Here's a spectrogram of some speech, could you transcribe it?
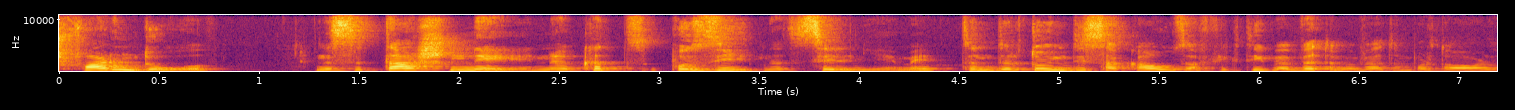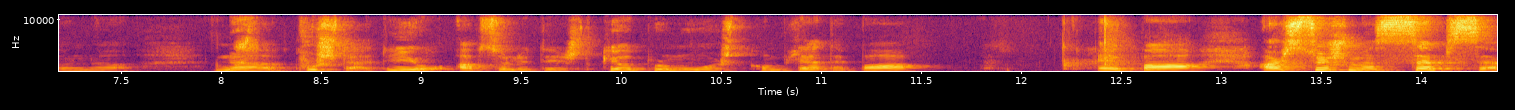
çfarë ndodh, Nëse tash ne në këtë pozitë në të cilën jemi, të ndërtojmë disa kauza fiktive vetëm e vetëm për të ardhur në në pushtet. Jo, absolutisht. Kjo për mua është komplet e pa e pa arsyeshme sepse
